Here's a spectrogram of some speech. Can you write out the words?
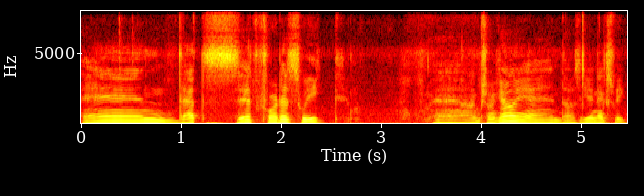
And that's it for this week. Uh, I'm Sean Kelly, and I'll see you next week.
